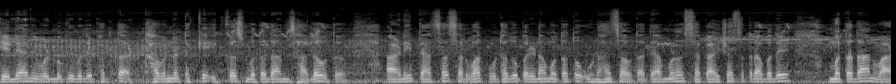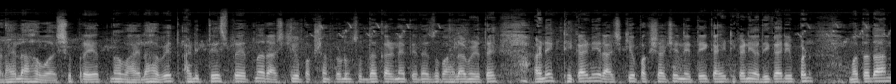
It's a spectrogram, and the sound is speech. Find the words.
गेल्या निवडणुकीमध्ये फक्त अठ्ठावन्न टक्के इतकंच मतदान झालं होतं. आणि त्याचा सर्वात मोठा जो परिणाम होता तो उन्हाचा होता. त्यामुळं सकाळच्या सत्रामध्ये मतदान वाढायला हवं असे प्रयत्न व्हायला हवेत. आणि तेच प्रयत्न राजकीय पक्षांकडून सुद्धा करण्यात येण्याचं पाहायला मिळतंय. अनेक ठिकाणी राजकीय पक्षाचे नेते काही ठिकाणी अधिकारी पण मतदान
